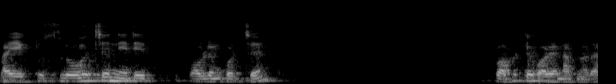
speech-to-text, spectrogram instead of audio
ভাই, একটু স্লো হচ্ছে নেটের প্রবলেম করছে। অপেক্ষা করেন আপনারা।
